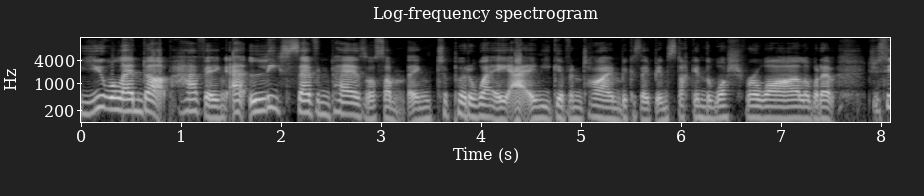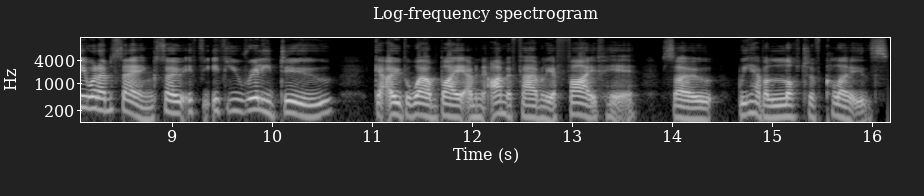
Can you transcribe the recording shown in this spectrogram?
You will end up having at least seven pairs or something to put away at any given time because they've been stuck in the wash for a while or whatever. Do you see what I'm saying? So if if you really do get overwhelmed by it. I mean, I'm a family of five here, so we have a lot of clothes.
